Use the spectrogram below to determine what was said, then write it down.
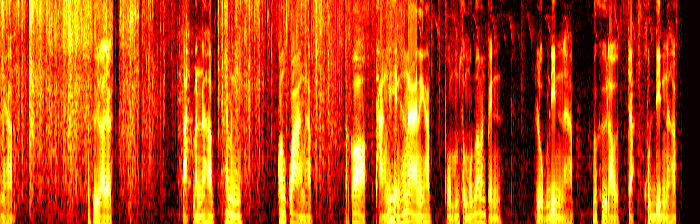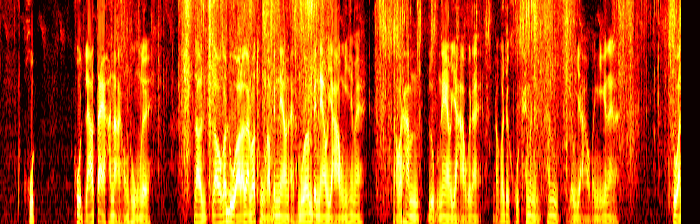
นี่ครับ ก็คือเราจะ ตัดมันนะครับ ให้มันกว้างๆนะครับ แล้วก็ถังที่เห็นข้างหน้านี่ครับ ผมสมมุติว่ามันเป็นหลุมดินนะครับ ก็คือเราจะขุดดินนะครับ ขุดขุดแล้วแต่ขนาดของถุงเลย เราเราก็ดูเอาแล้วกันว่าถุงเราเป็นแนวไหนสมมติว่ามันเป็นแนวยาวอย่างนี้ใช่ไหมเราก็ทำหลุมแนวยาวก็ได้ เราก็จะขุดให้มันให้มันยาวๆแบบนี้ก็ได้นะ ส่วน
